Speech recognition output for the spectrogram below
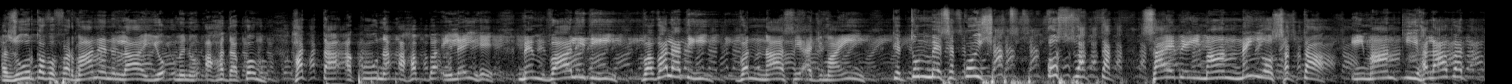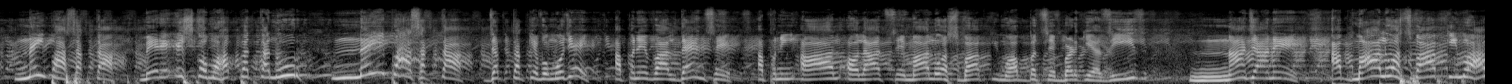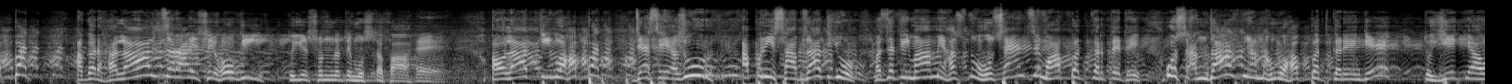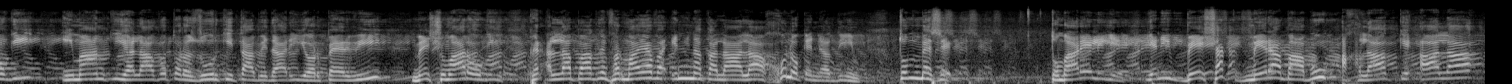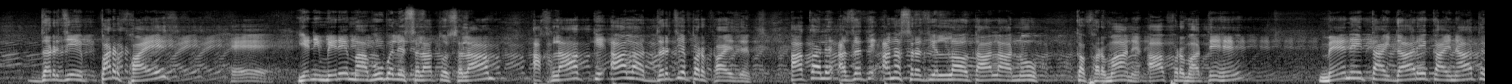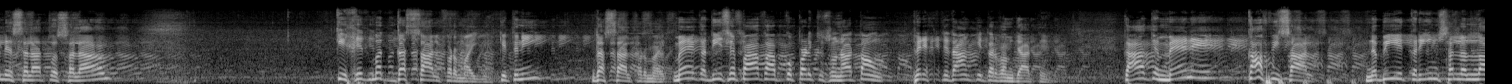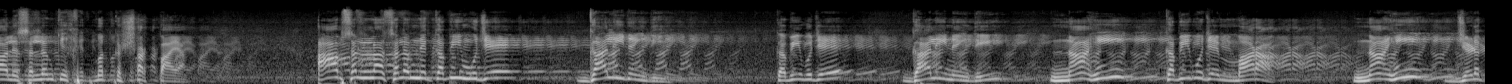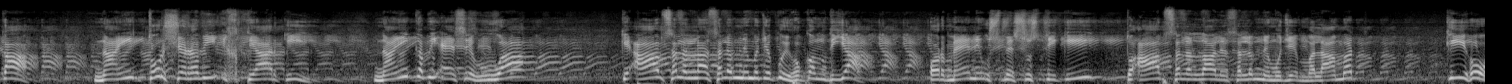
हजूर का वो फरमान है, ला युमिन अहदकुम हत्ता अकून अहब्बा इलैहि मिन वालिदी व वलदी वन नास अजमाई कि तुम में से कोई शख्स उस वक्त तक साहिब ईमान नहीं हो सकता, ईमान की हलावत नहीं पा सकता, मेरे इश्क मोहब्बत का नूर नहीं पा सकता, जब तक कि वो मुझे अपने वालदेन से, अपनी आल औलाद से, माल व असबाब की मोहब्बत से बढ़ के अज़ीज़ ना जाने। अब माल व असबाब की मोहब्बत अगर हलाल जराए से होगी तो ये सुन्नत मुस्तफ़ा है। औलाद की मोहब्बत। जैसे हजूर अपनी साहबजादियों, हज़रत इमाम हसन हुसैन से मोहब्बत करते थे, उस अंदाज में हम मोहब्बत करेंगे तो ये क्या होगी? ईमान की हलावत और हजूर की ताबेदारी और पैरवी में शुमार होगी। फिर अल्लाह पाक ने फरमाया व इन का लाला खुलो के नदीम तुम में से तुम्हारे लिए, यानी बेशक मेरा महबूब अखलाक के आला दर्जे पर फायज है। यानी मेरे महबूब सलाम अखलाक के आला दर्जे पर फायज हैं। आकाल हज़रत अनस रज़ी अल्लाह तु का फरमान है। आप फरमाते हैं, मैंने ताजदार कायनात सलाम की खिदमत दस साल फरमाई है। कितनी? दस साल फरमाई। मैं एक हदीस पाक आपको पढ़ के सुनाता हूँ, फिर अख्ताम की तरफ़ हम जाते हैं। कहा कि मैंने काफ़ी साल नबी करीम सल्लल्लाहु अलैहि वसल्लम की खिदमत का शर्फ पाया। आप सल्लल्लाहु अलैहि वसल्लम ने कभी मुझे गाली नहीं दी। कभी मुझे गाली नहीं दी, ना ही कभी मुझे मारा, ना ही झिड़का, ना ही तुरश रवि इख्तियार की, ना ही कभी ऐसे हुआ कि आप सल्लल्लाहु अलैहि वसल्लम ने मुझे कोई हुक्म दिया और मैंने उसमें सुस्ती की तो आप सल्लल्लाहु अलैहि वसल्लम ने मुझे मलामत की हो।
